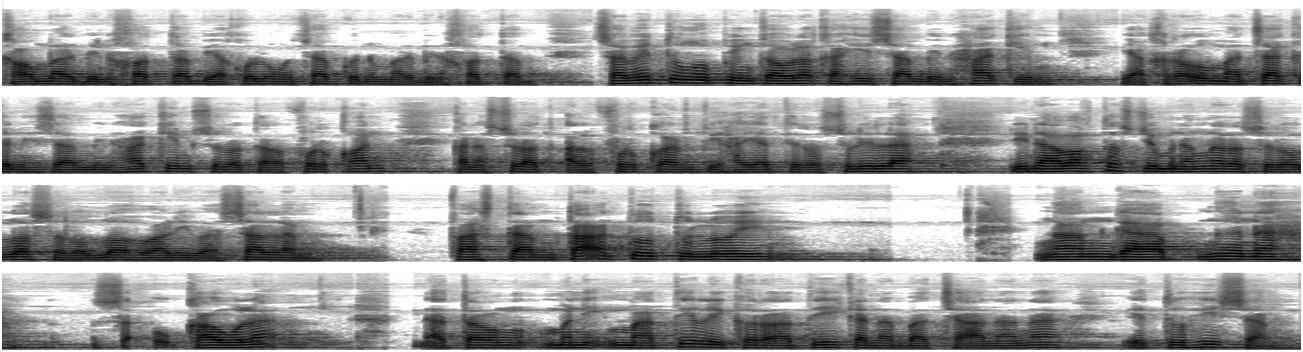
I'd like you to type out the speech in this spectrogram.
ka Umar bin Khattab yaqulu ngucapkeun Umar bin Khattab. Sami itu nguping kaula ka Hisam bin Hakim yaqra'u macakeun Hisam bin Hakim surat Al-Furqan kana surat Al-Furqan fi hayati Rasulillah. Dina waktu jumenangna Rasulullah sallallahu alaihi wasallam. Fastam ta'tu tuluy nganggap ngeunah kaula atau menikmati liqiraati kana bacaanana itu hisam.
